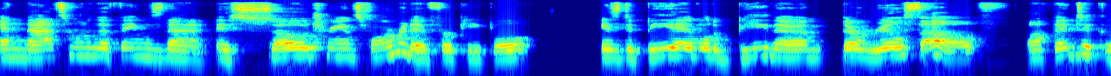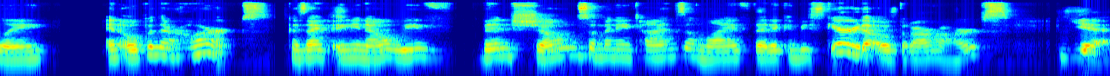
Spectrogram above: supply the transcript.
And that's one of the things that is so transformative for people is to be able to be them, their real self, authentically, and open their hearts. Because I, you know, we've been shown so many times in life that it can be scary to open our hearts. Yeah.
